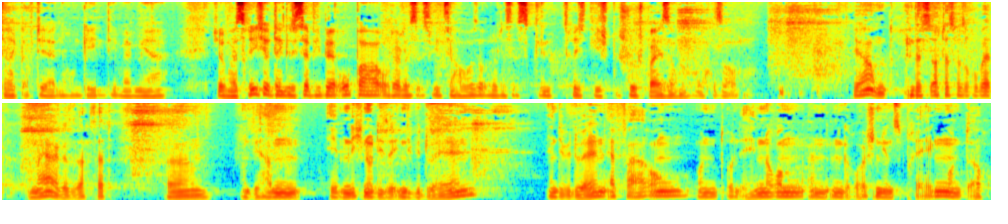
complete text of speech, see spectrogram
direkt auf die Erinnerung gehen, die bei mir ich irgendwas rieche und denke, das ist ja wie bei Opa oder das ist wie zu Hause oder das ist klingt riecht wie Schulspeisung oder so. Ja, und das ist auch das, was Robert Meyer gesagt hat. Ähm, Und wir haben eben nicht nur diese individuellen, individuellen Erfahrungen und, und Erinnerungen an, an Geräuschen, die uns prägen und auch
